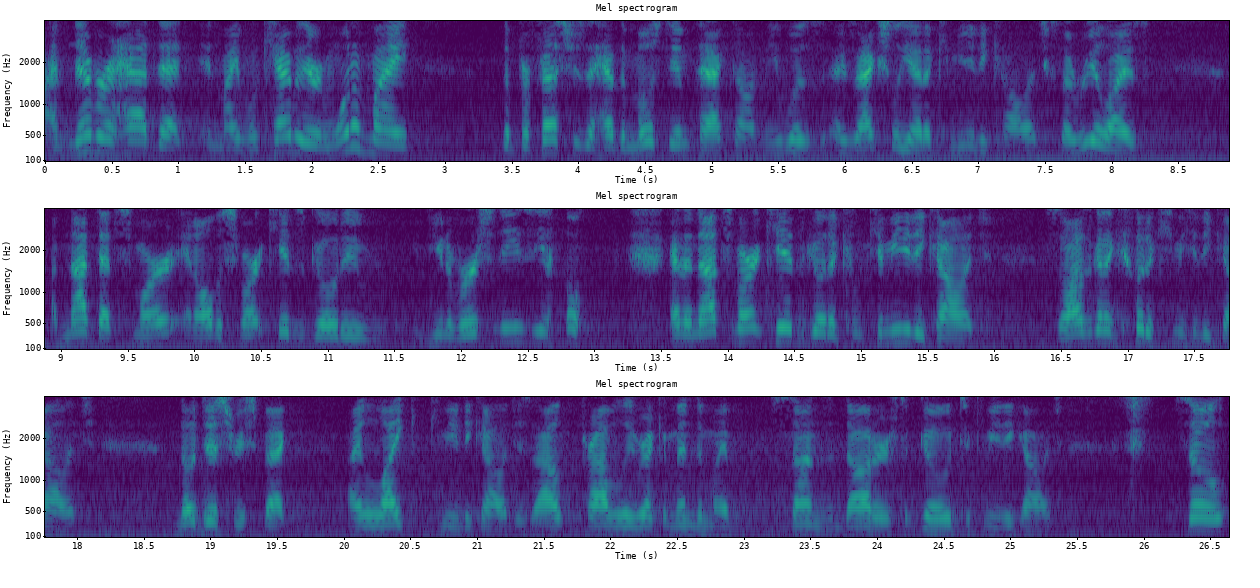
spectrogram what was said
I've never had that in my vocabulary. And one of my the professors that had the most impact on me was, was actually at a community college because I realized I'm not that smart, and all the smart kids go to universities, you know, and the not smart kids go to community college. So I was going to go to community college. No disrespect. I like community colleges. I'll probably recommend to my sons and daughters to go to community college. So,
